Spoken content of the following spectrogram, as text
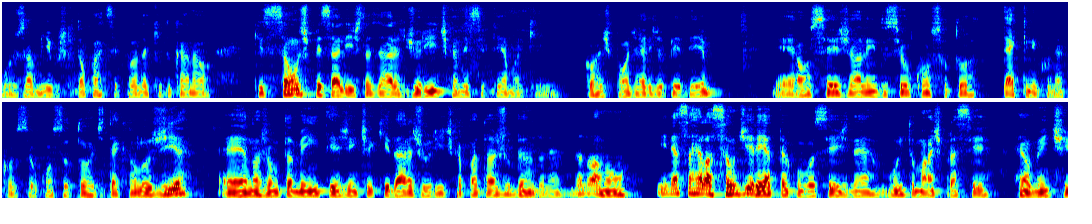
os amigos que estão participando aqui do canal, que são especialistas da área jurídica nesse tema que corresponde à LGPD. É, ou seja, além do seu consultor técnico, né, com o seu consultor de tecnologia, é, nós vamos também ter gente aqui da área jurídica para estar ajudando, né, dando a mão. E nessa relação direta com vocês, né, muito mais para ser realmente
